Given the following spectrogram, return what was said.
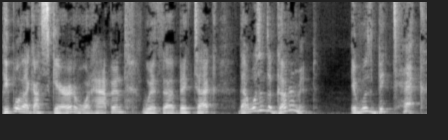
people that got scared of what happened with uh, big tech that wasn't the government, it was big tech.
